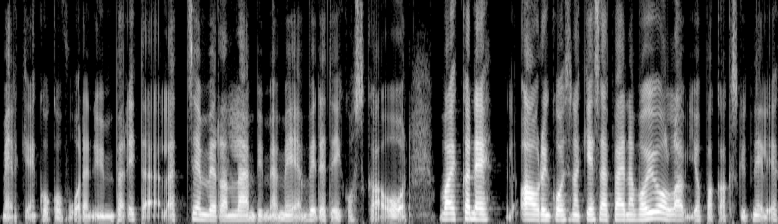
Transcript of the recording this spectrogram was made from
melkein koko vuoden ympäri täällä. Et sen verran lämpimä meidän vedet ei koskaan ole. Vaikka ne aurinkoisena kesäpäinä voi olla jopa 24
